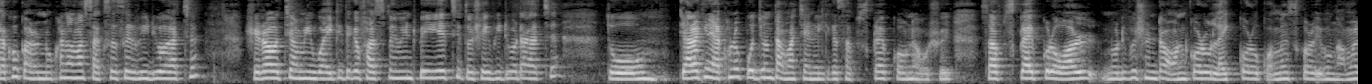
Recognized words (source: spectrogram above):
দেখো, কারণ ওখানে আমার সাকসেসের ভিডিও আছে। সেটা হচ্ছে আমি ওয়াইটি থেকে ফার্স্ট পেমেন্ট পেয়ে গেছি, তো সেই ভিডিওটা আছে। তো যারা কিনা এখনও পর্যন্ত আমার চ্যানেলটিকে সাবস্ক্রাইব করো না অবশ্যই সাবস্ক্রাইব করো অল নোটিফিকেশনটা অন করো লাইক করো কমেন্টস করো, এবং আমার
